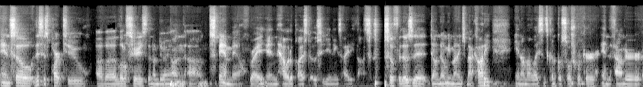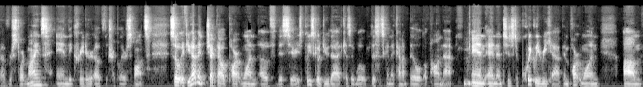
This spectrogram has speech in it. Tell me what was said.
And so, this is part two of a little series that I'm doing on um, spam mail, right, and how it applies to OCD and anxiety thoughts. So, for those that don't know me, my name is Matt Codde, and I'm a licensed clinical social worker and the founder of Restored Minds and the creator of the AAA Response. So, if you haven't checked out part one of this series, please go do that because it will. This is going to kind of build upon that. And and, and just to quickly recap, in part one. Um,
